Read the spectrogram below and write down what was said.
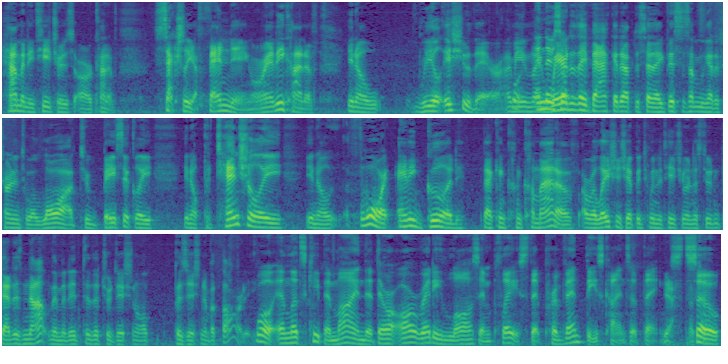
how many teachers are kind of sexually offending or any kind of, you know, real issue there. I mean, like, where a- do they back it up to say like this is something we got to turn into a law to basically, you know, potentially, you know, thwart any good that can, can come out of a relationship between the teacher and the student that is not limited to the traditional position of authority. Well, and let's keep in mind that there are already laws in place that prevent these kinds of things. Yeah, so,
